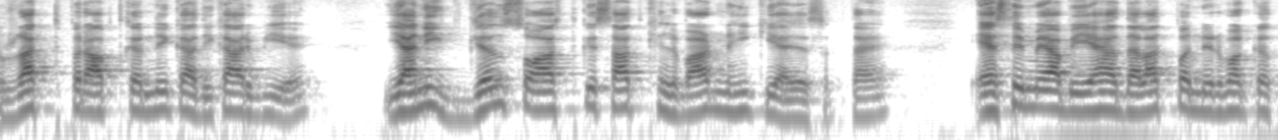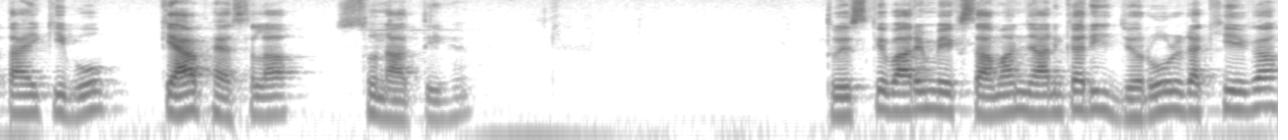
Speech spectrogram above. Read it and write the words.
रक्त प्राप्त करने का अधिकार भी है। यानी जन स्वास्थ्य के साथ खिलवाड़ नहीं किया जा सकता है। ऐसे में अब यह अदालत पर निर्भर करता है कि वो क्या फैसला सुनाती है। तो इसके बारे में एक सामान्य जानकारी ज़रूर रखिएगा।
